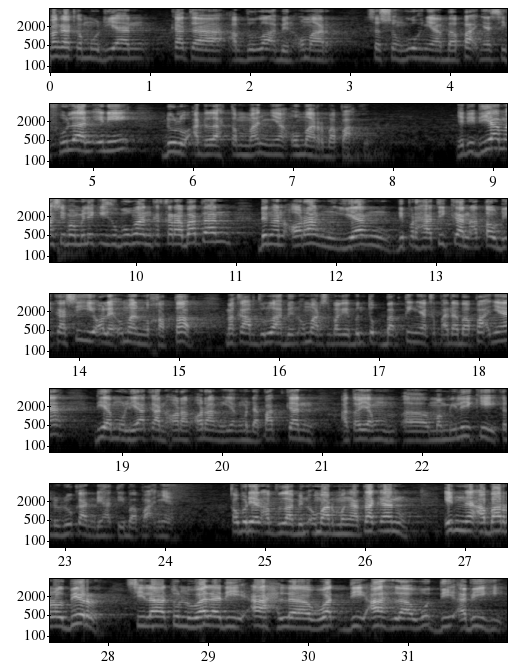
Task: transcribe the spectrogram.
Maka kemudian kata Abdullah bin Umar, sesungguhnya bapaknya si fulan ini dulu adalah temannya Umar bapakku. Jadi dia masih memiliki hubungan kekerabatan dengan orang yang diperhatikan atau dikasihi oleh Umar bin Khattab. Maka Abdullah bin Umar sebagai bentuk baktinya kepada bapaknya, dia muliakan orang-orang yang mendapatkan atau yang uh, memiliki kedudukan di hati bapaknya. Kemudian Abdullah bin Umar mengatakan, "Inna abarral bir silatul waladi ahla waddi ahla wuddi abihi."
